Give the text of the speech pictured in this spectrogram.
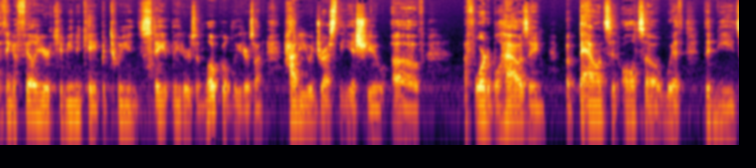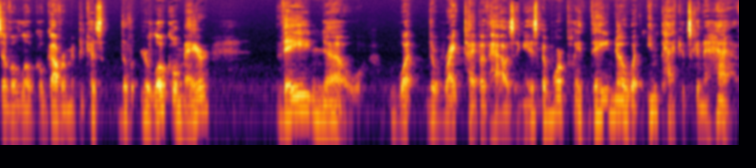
I think, a failure to communicate between state leaders and local leaders on how do you address the issue of affordable housing, but balance it also with the needs of a local government because the, your local mayor, they know what the right type of housing is, but more importantly, they know what impact it's going to have.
